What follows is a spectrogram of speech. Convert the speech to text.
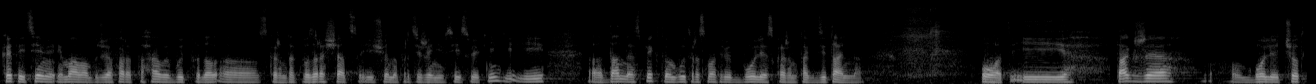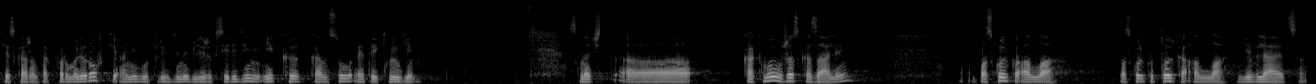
К этой теме имам Абу Джафар Тахави будет, э, скажем так, возвращаться еще на протяжении всей своей книги, и данный аспект он будет рассматривать более, скажем так, детально. Вот. И также более четкие, скажем так, формулировки, они будут приведены ближе к середине и к концу этой книги. Значит, э, как мы уже сказали, поскольку Аллах, поскольку только Аллах является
